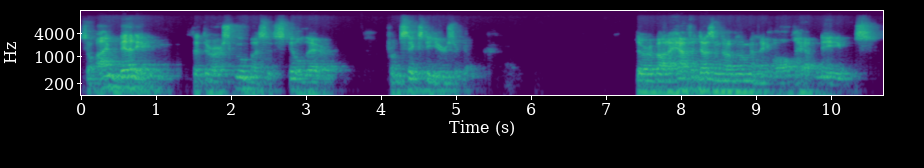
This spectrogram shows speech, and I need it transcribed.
So I'm betting that there are school buses still there from 60 years ago. There are about a half a dozen of them, and they all have names.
